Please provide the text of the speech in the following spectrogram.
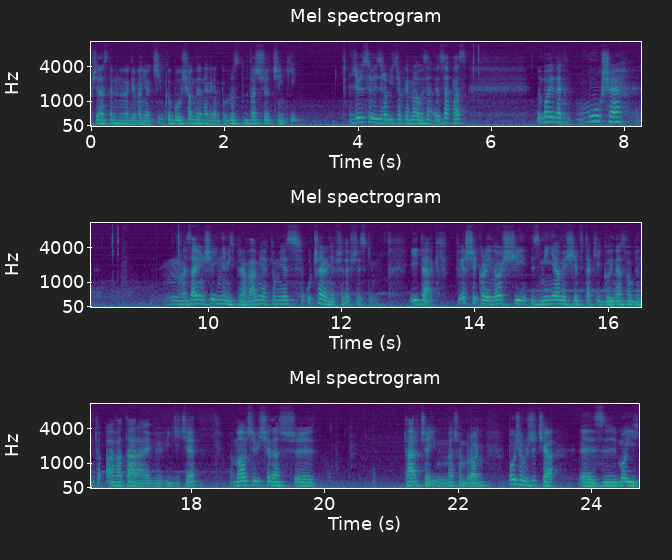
przy następnym nagrywaniu odcinku, bo usiądę, nagram po prostu 2-3 odcinki, żeby sobie zrobić trochę mały za- zapas. No bo jednak muszę mm, zająć się innymi sprawami, jaką jest uczelnia przede wszystkim. I tak, w pierwszej kolejności zmieniamy się w takiego, nazwałbym to awatara, jak wy widzicie. Ma oczywiście nasz y, tarczę i naszą broń. Poziom życia z moich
